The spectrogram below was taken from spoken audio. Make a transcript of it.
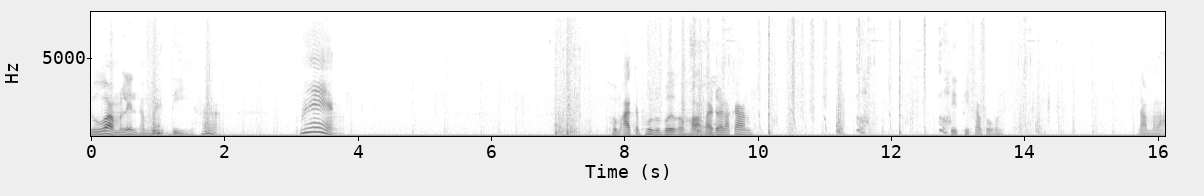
รู้ว่ามันเล่นทำไมตีห้าแม่ง ผมอาจจะพูดเบอร์ก็ขออภัยด้วยละกัน ติดผิดครับทุกคนดำมาละ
